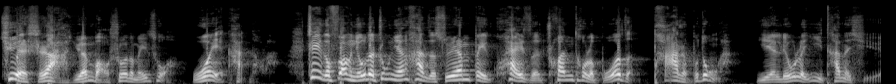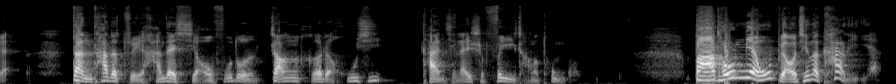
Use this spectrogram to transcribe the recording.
确实啊，元宝说的没错，我也看到了。这个放牛的中年汉子虽然被筷子穿透了脖子，趴着不动了，也流了一滩的血，但他的嘴还在小幅度的张合着呼吸，看起来是非常的痛苦。把头面无表情的看了一眼，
